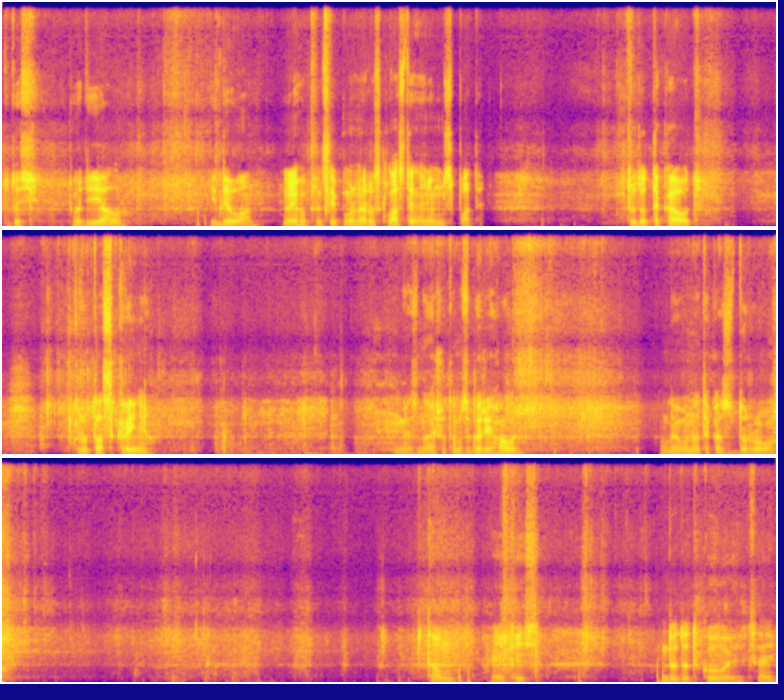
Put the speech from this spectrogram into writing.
Тут ось одіяло і диван. Ну, його, в принципі, можна розкласти і на ньому спати. Тут от така от крута скриня. Не знаю, що там зберігали, але вона така здорова. Там якийсь додатковий цей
